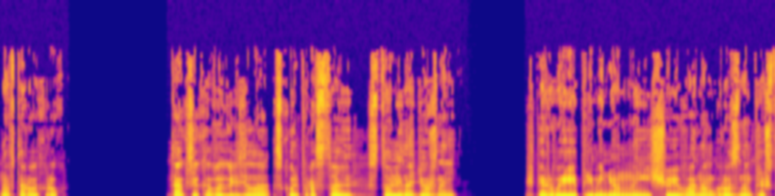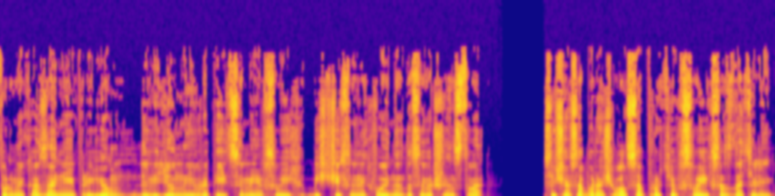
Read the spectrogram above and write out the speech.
на второй круг. Тактика выглядела сколь простой, столь и надежной. Впервые примененный еще Иваном Грозным при штурме Казани прием, доведенный европейцами в своих бесчисленных войнах до совершенства – сейчас оборачивался против своих создателей.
